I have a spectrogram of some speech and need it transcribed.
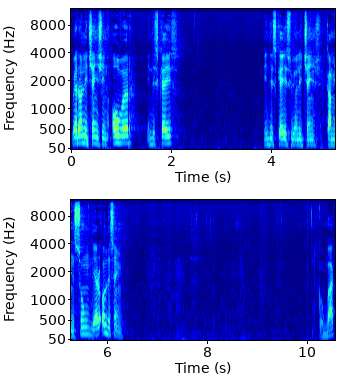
We are only changing over in this case. In this case, we only change coming soon. They are all the same. Go back.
